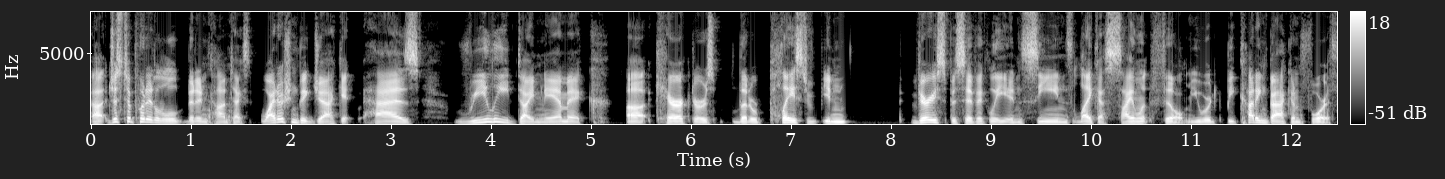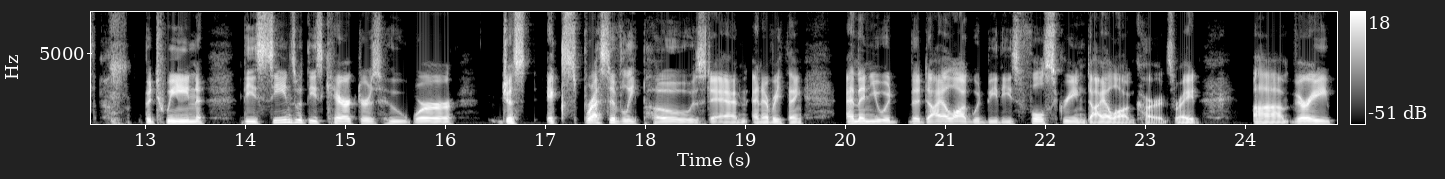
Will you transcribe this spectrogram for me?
uh, just to put it a little bit in context. Wide Ocean Big Jacket has really dynamic uh, characters that are placed in very specifically in scenes like a silent film. You would be cutting back and forth between these scenes with these characters who were just expressively posed and and everything, and then you would the dialogue would be these full screen dialogue cards, right? Um, very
